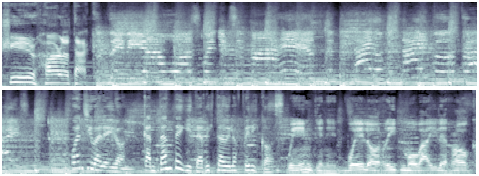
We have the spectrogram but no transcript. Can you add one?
Sheer Heart Attack. Juanchi Valeirón, cantante y guitarrista de Los Pericos. Queen tiene vuelo, ritmo, baile, rock,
